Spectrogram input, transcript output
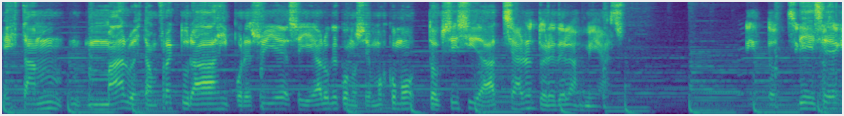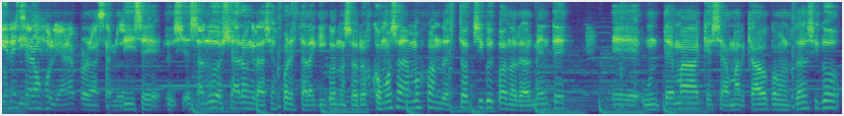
están mal o están fracturadas y por eso se llega a lo que conocemos como toxicidad. Sharon, tú eres de las mías. Dice- no sé quién es dice- Sharon Juliana, pero la saludo. Dice, saludos Sharon, gracias por estar aquí con nosotros. ¿Cómo sabemos cuando es tóxico y cuando realmente eh, un tema que se ha marcado como tóxico?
